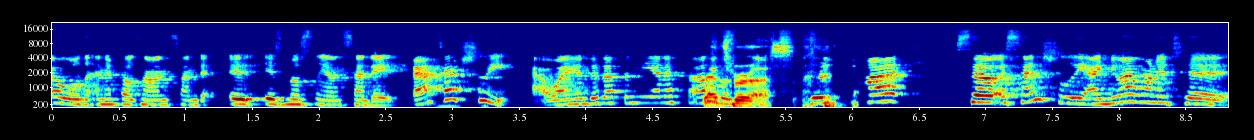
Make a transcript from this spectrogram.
oh well, the NFL's not on Sunday. It is mostly on Sunday. That's actually how I ended up in the NFL. That's for us. So essentially, I knew I wanted to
